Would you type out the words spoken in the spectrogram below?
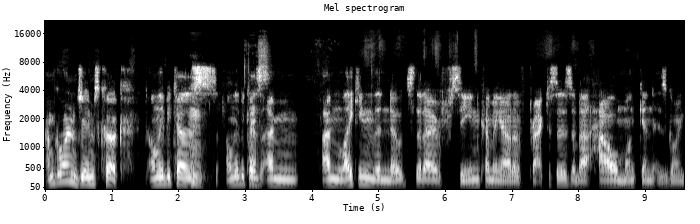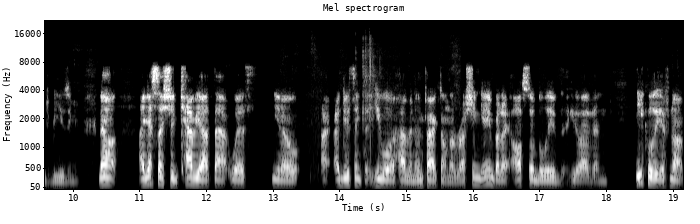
I'm going James Cook only because hmm. only because Nice. I'm I'm liking the notes that I've seen coming out of practices about how Monken is going to be using him. Now, I guess I should caveat that with you know I, I do think that he will have an impact on the rushing game, but I also believe that he'll have an equally, if not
